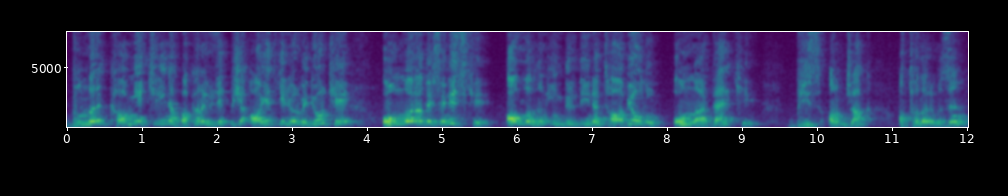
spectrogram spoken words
Bunların kavmiyetçiliğine Bakara 170'e ayet geliyor ve diyor ki onlara deseniz ki Allah'ın indirdiğine tabi olun. Onlar der ki biz ancak atalarımızın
